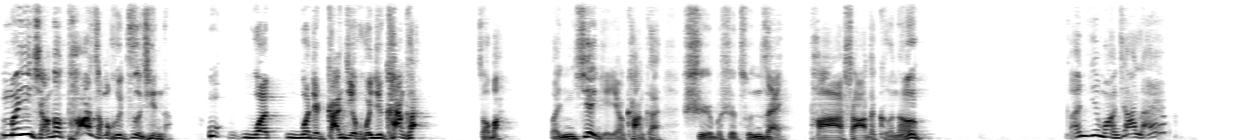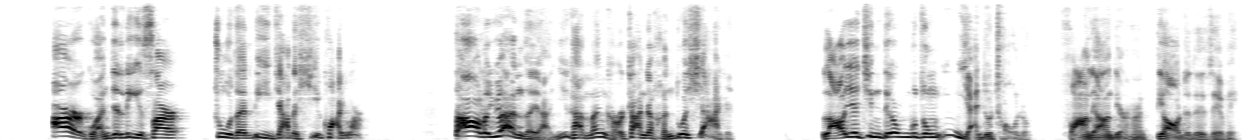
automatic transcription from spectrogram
没想到他怎么会自尽呢？我我我得赶紧回去看看。走吧。本县也要看看是不是存在他杀的可能。赶紧往家来吧。二管家厉三儿住在厉家的西跨院。到了院子呀，一看门口站着很多下人。老爷进得屋中，一眼就瞅着房梁顶上吊着的这位。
